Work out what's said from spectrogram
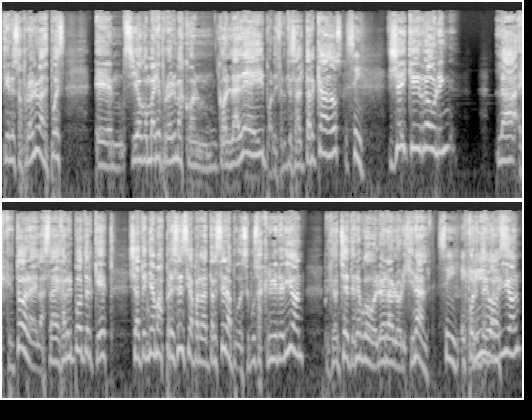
tiene esos problemas. Después eh, siguió con varios problemas con, con la ley, por diferentes altercados. Sí. J.K. Rowling, la escritora de la saga de Harry Potter, que ya tenía más presencia para la tercera porque se puso a escribir el guion, porque dijeron, che, tenemos que volver a lo original. Sí, vos. el guion.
